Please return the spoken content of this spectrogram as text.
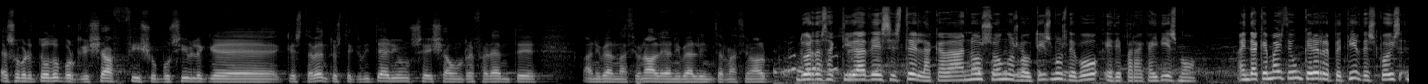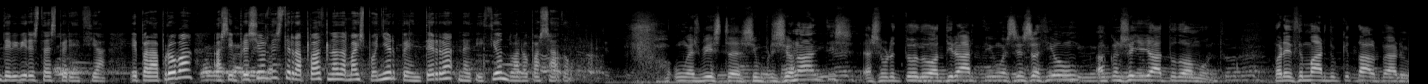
e sobre todo porque xa fixo posible que, que este evento, este criterium, sexa un referente a nivel nacional e a nivel internacional. Duas das actividades estrela cada ano son os bautismos de bo e de paracaidismo. Ainda que máis de un quere repetir despois de vivir esta experiencia. E para a proba, as impresións deste rapaz nada máis poñer pé en terra na edición do ano pasado. Unhas vistas impresionantes e, sobretudo, a tirarte unha sensación, aconsello ya a todo o mundo. Parece máis do que tal, pero...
